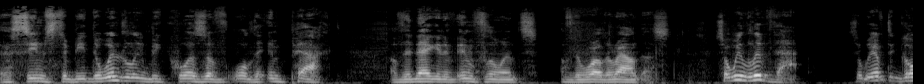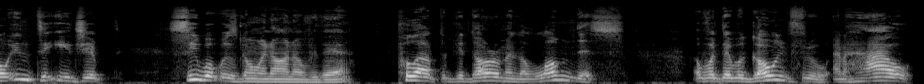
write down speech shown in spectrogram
uh, seems to be dwindling because of all the impact of the negative influence of the world around us. So we live that. So we have to go into Egypt, see what was going on over there, pull out the Gedorim and the alumnus of what they were going through and how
